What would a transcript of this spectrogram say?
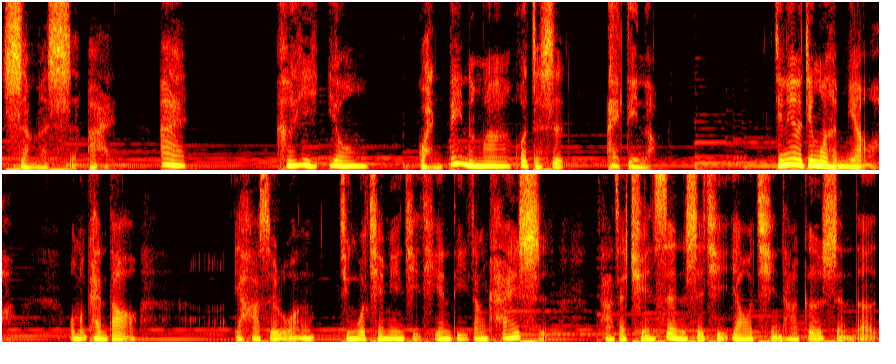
什么是爱。爱可以用管定了吗？或者是爱定了？今天的经文很妙啊！我们看到亚哈水鲁王经过前面几天第一章开始，他在全盛时期邀请他各省的。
